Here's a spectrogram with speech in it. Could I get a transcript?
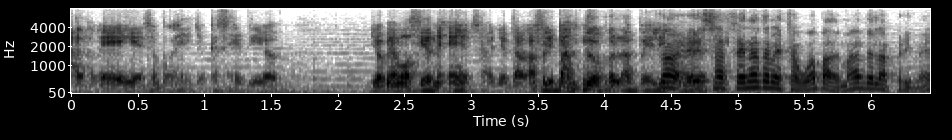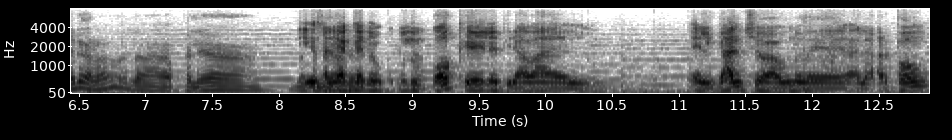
a la vez y eso, pues yo qué sé, tío. Yo me emocioné, o sea, yo estaba flipando con la peli. No, esa escena también está guapa, además de las primeras, ¿no? Las peleas. las Y que en un, bosque le tiraba el, el gancho a uno de, al arpón.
